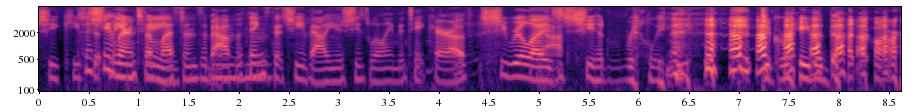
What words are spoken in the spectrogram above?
She keeps So it she learned some lessons about the Mm-hmm. things that she values, she's willing to take care of. She realized Yeah. she had really degraded that car.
